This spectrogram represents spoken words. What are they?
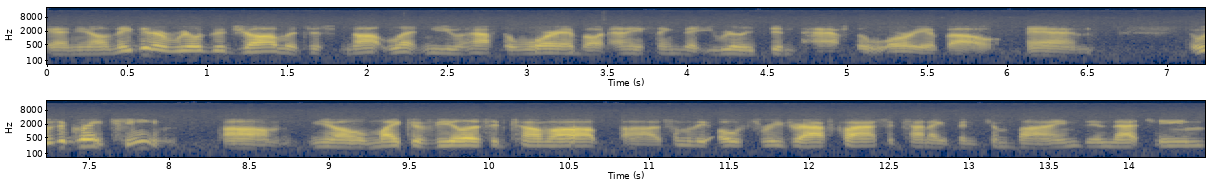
and you know they did a real good job of just not letting you have to worry about anything that you really didn't have to worry about and it was a great team. Um, you know, Mike Aviles had come up. Uh, some of the 03 draft class had kind of been combined in that team.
